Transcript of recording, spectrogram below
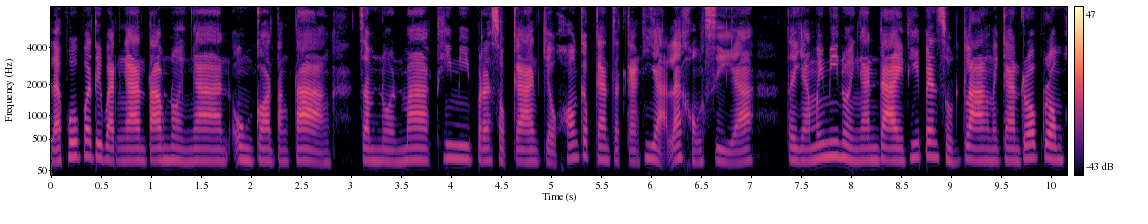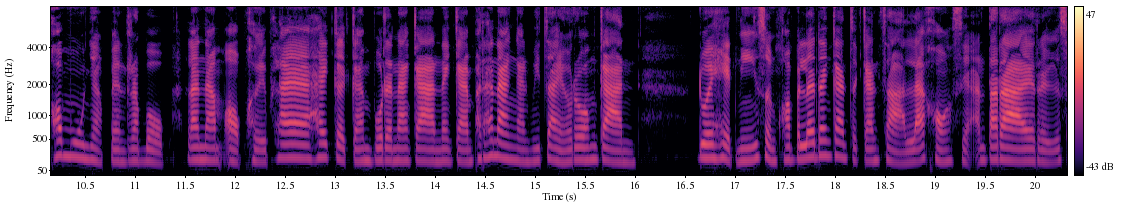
และผู้ปฏิบัติงานตามหน่วยงาน องค์กรต่างๆจำนวนมากที่มีประสบการณ์เกี่ยวข้องกับการจัดการขยะและของเสีย แต่ยังไม่มีหน่วยงานใดที่เป็นศูนย์กลางในการรวบรวมข้อมูลอย่างเป็นระบบ และนำออกเผยแพร่ให้เกิดการบูรณาการในการพัฒนางานวิจัยร่วมกัน ด้วยเหตุนี้ส่วนความเป็นเลิศด้านการจัดการสารและของเสียอันตรายหรือส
